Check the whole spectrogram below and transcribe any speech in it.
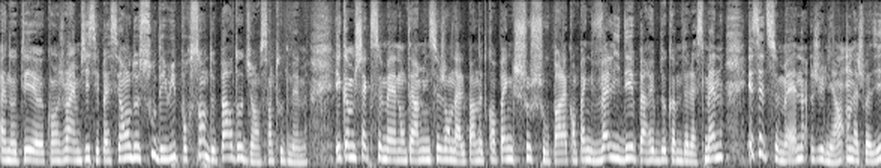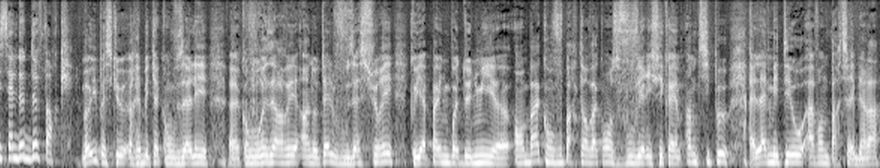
À noter euh, qu'en juin, M6 est passé en dessous des 8% de part d'audience, hein, tout de même. Et comme chaque semaine, on termine ce journal par notre campagne chouchou, par la campagne validée par Hebdocom de la semaine. Et cette semaine, Julien, on a choisi celle de The Fork. Bah oui, parce que Rebecca, quand vous allez, euh, quand vous réservez un hôtel, vous vous assurez qu'il n'y a pas une boîte de nuit euh, en bas. Quand vous partez en vacances, vous vérifiez quand même un petit peu la météo avant de partir. Et bien là,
